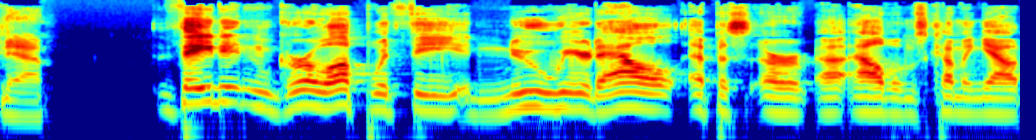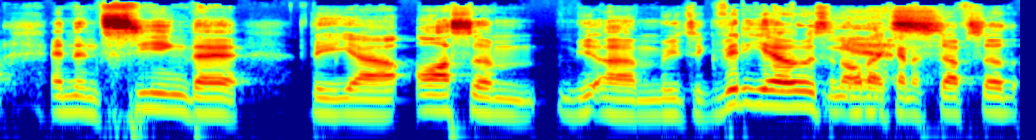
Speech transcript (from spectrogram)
yeah. They didn't grow up with the new Weird Al episode or uh, albums coming out, and then seeing the the uh, awesome uh, music videos and all that kind of stuff. So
